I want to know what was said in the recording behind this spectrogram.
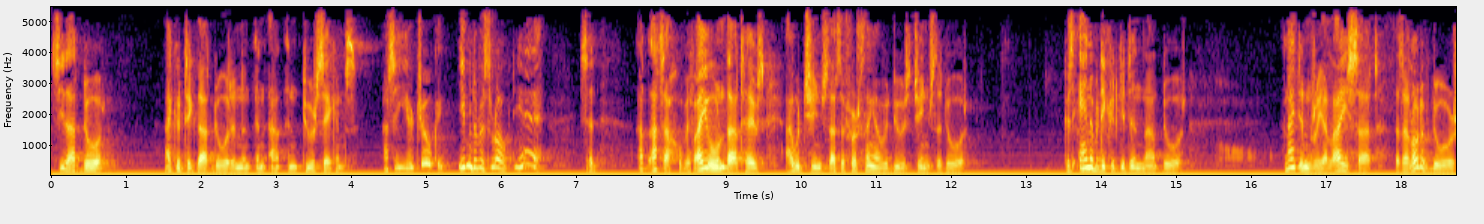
"See that door? I could take that door in in, in, uh, in two seconds." I said, "You're joking? Even if it's locked?" Yeah. He said, that, "That's a hope. If I owned that house, I would change. That's the first thing I would do is change the door." Because anybody could get in that door. And I didn't realize that, that a lot of doors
